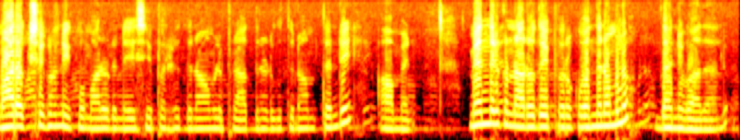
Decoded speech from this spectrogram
మా రక్షకుడు నీ కుమారుడు నేసే పరిశుద్ధ నామలు ప్రార్థన అడుగుతున్నాం తండ్రి. ఆమెన్. మీ అందరికీ నా హృదయపూర్వక వందనములు ధన్యవాదాలు.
